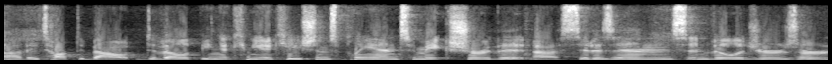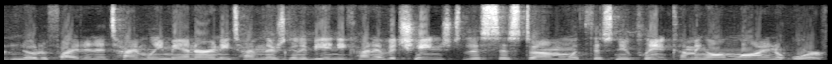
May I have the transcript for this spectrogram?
Uh, They talked about developing a communications plan to make sure that uh, citizens and villagers are notified in a timely manner anytime there's going to be any kind of a change to the system with this new plant coming online or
